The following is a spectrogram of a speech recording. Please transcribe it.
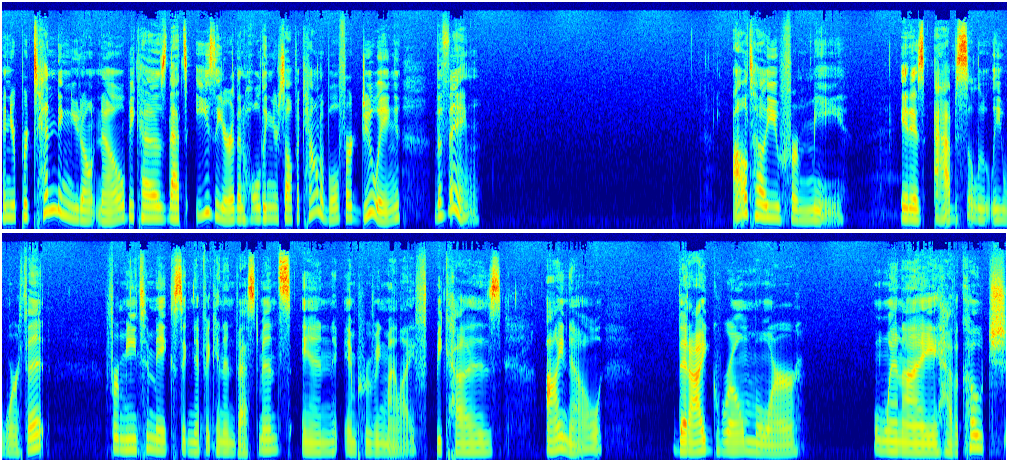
And you're pretending you don't know because that's easier than holding yourself accountable for doing the thing. I'll tell you for me, it is absolutely worth it for me to make significant investments in improving my life because I know that I grow more when I have a coach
